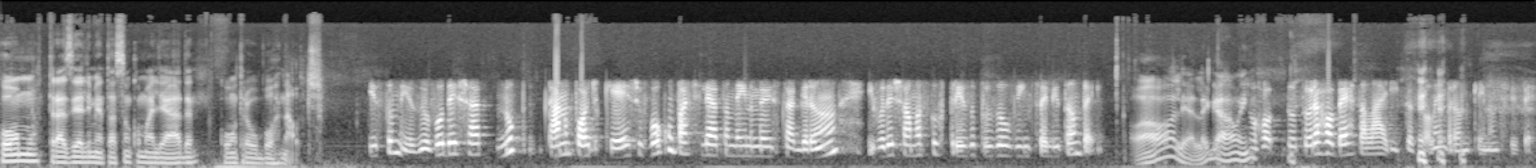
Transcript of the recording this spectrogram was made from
como trazer a alimentação como aliada contra o burnout. Isso mesmo, eu vou deixar, no, tá no podcast, vou compartilhar também no meu Instagram e vou deixar uma surpresa para os ouvintes ali também. Olha, legal, hein? Ro, doutora Roberta Larica, só lembrando quem não tiver.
